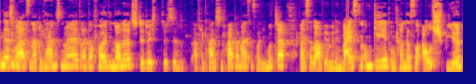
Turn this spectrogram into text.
in der schwarzen afrikanischen Welt hat er voll die Knowledge, der durch, durch den afrikanischen Vater meistens, weil die Mutter weiß aber auch, wie er mit den Weißen umgeht und kann das so ausspielen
